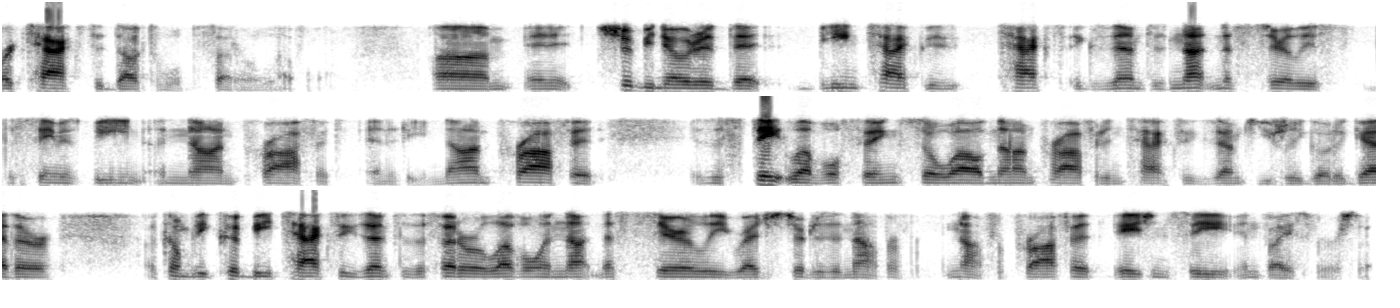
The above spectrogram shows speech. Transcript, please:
are tax deductible at the federal level. Um, and it should be noted that being tax tax exempt is not necessarily the same as being a nonprofit entity. Nonprofit is a state level thing, so while nonprofit and tax exempt usually go together, a company could be tax exempt at the federal level and not necessarily registered as a not not for profit agency, and vice versa.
